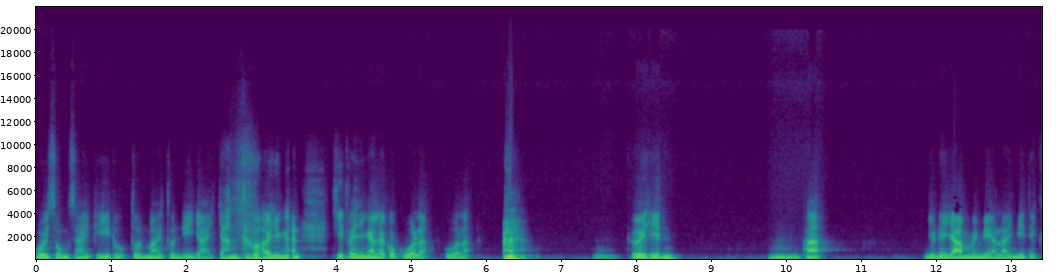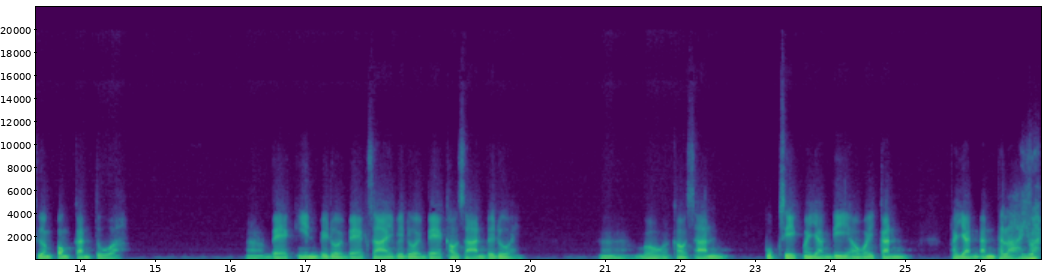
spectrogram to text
โอ้ยสงสัยผีดุต้นไม้ต้นนี้ใหญ่จังกลัวอย่างนั้น คิดไปอย่างนั้นแล้วก็กลัวละกลัวละเคยเห็นพระ อยู่ในย่ามไม่มีอะไรมีแต่เครื่องป้องกันตัวแบกหินไปด้วย แบกทรายไปด้วย แบกข้าวสารไปด้วยอบอกว่าข้าวสารปลุกเสกมาอย่างดีเอาไว้กัน พยันอันตรายไว้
